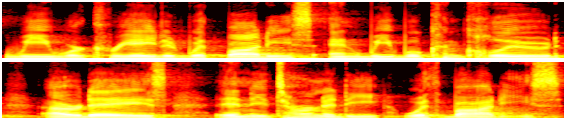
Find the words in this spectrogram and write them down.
We were created with bodies, and we will conclude our days in eternity with bodies.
